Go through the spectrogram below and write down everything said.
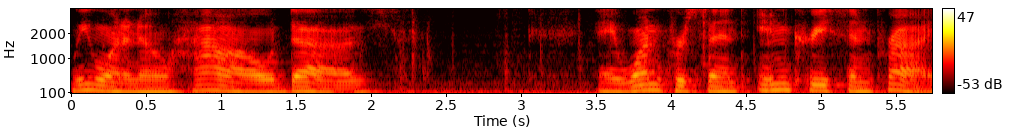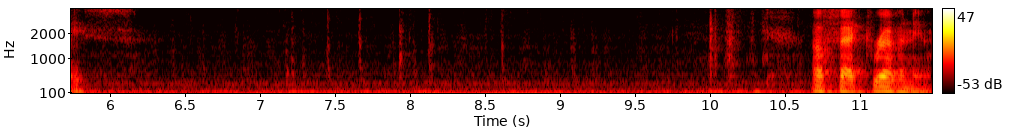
We want to know how does a 1% increase in price affect revenue?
